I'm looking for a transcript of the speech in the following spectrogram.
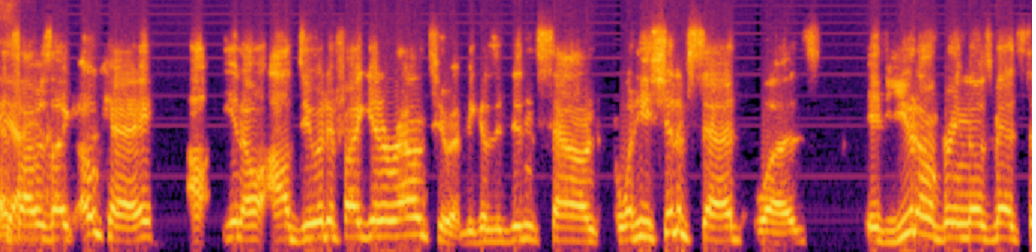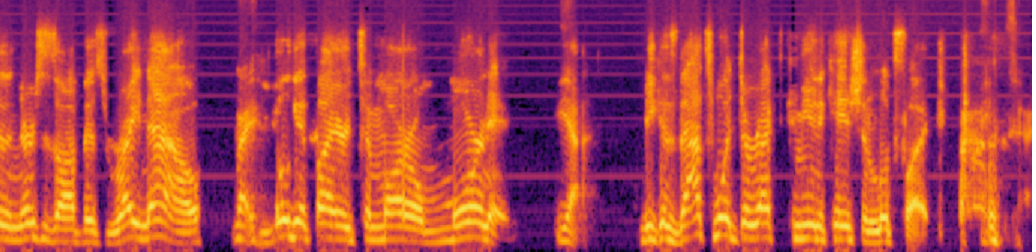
And yeah. so I was like, okay, I'll, you know, I'll do it if I get around to it because it didn't sound. What he should have said was, if you don't bring those meds to the nurse's office right now, right, you'll get fired tomorrow morning. Yeah because that's what direct communication looks like. exactly.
